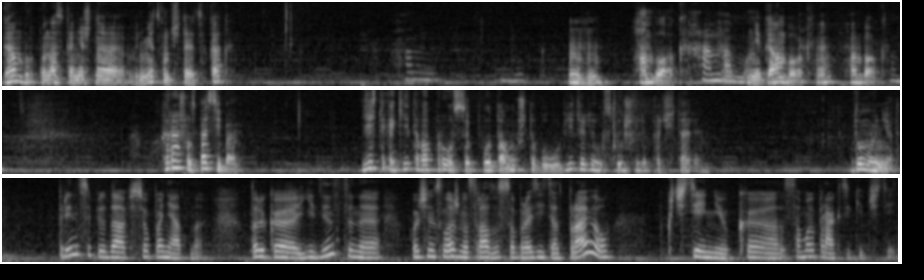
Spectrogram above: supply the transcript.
Гамбург у нас, конечно, в немецком читается как? Угу. Хамбург. Hamburg. Не Гамбург, а? Хамбург. Хорошо, спасибо. Есть ли какие-то вопросы по тому, что вы увидели, услышали, прочитали? Думаю, нет. В принципе, да, все понятно. Только единственное, очень сложно сразу сообразить от правил к чтению, к самой практике чтения.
